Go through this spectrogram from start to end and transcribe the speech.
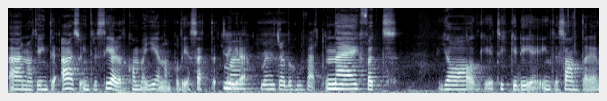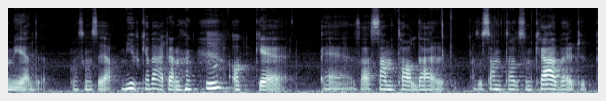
är nog att jag inte är så intresserad att komma igenom på det sättet längre. Men jag har inte det behovet. Nej, för att jag tycker det är intressantare med, vad ska man säga, mjuka värden. Och eh, eh, så samtal där, alltså samtal som kräver typ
